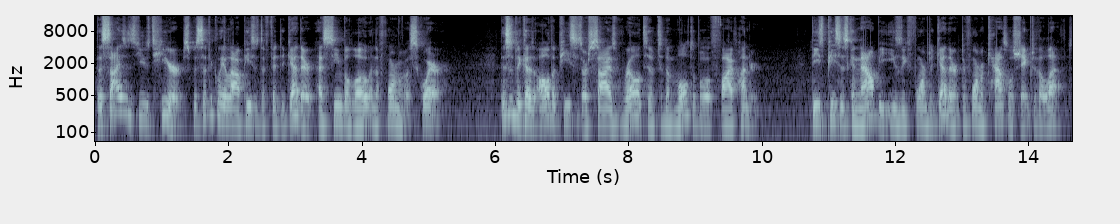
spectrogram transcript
The sizes used here specifically allow pieces to fit together as seen below in the form of a square. This is because all the pieces are sized relative to the multiple of 500. These pieces can now be easily formed together to form a castle shape to the left.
